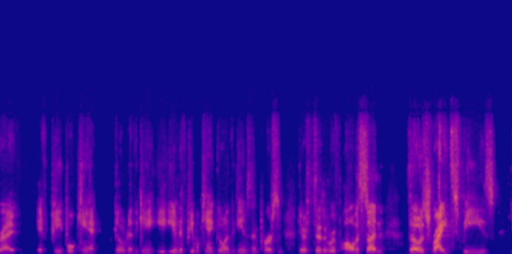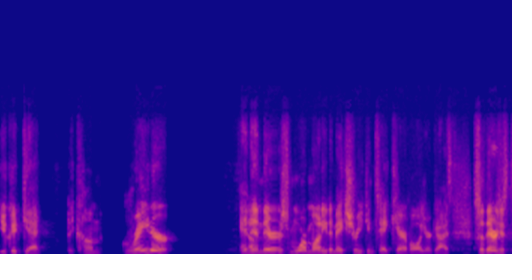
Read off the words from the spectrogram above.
Right. If people can't go to the game, even if people can't go into the games in person, they're through the roof. All of a sudden, those rights fees you could get become greater. And Yeah. then there's more money to make sure you can take care of all your guys. So there's just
